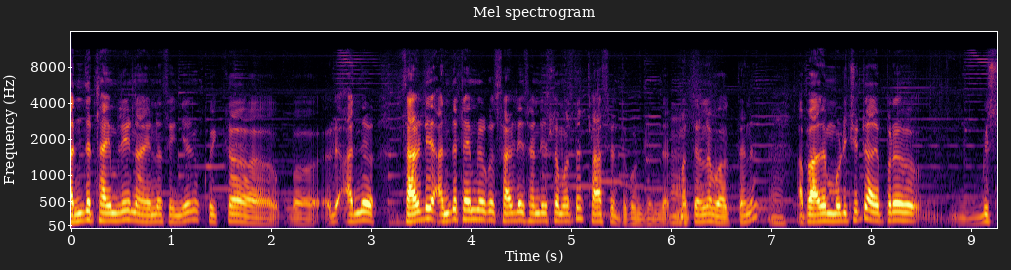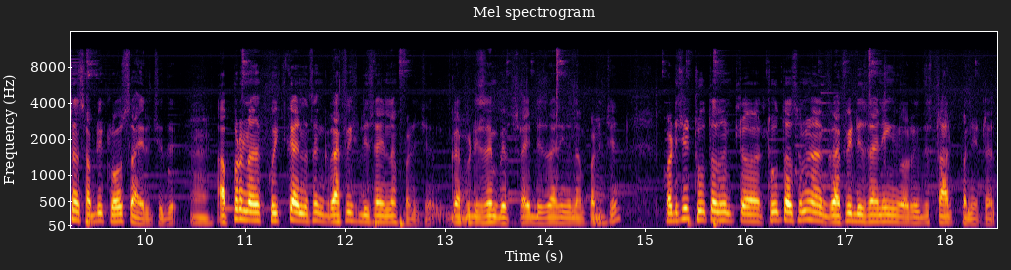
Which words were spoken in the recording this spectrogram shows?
அந்த டைம்லேயே நான் என்ன செஞ்சேன்? குயிக்காக அந்த சாட்டர்டே அந்த டைமில் இருக்க சாட்டர்டே சண்டேஸில் மட்டும் கிளாஸ் எடுத்து கொண்டு இருந்தேன் மற்றெல்லாம் ஒர்க் தானே. அப்போ அதை முடிச்சுட்டு அது பிறகு பிஸ்னஸ் அப்படியே க்ளோஸ் ஆயிருச்சுது. அப்புறம் நான் குயிக்காக என்ன செஞ்சேன்? கிராஃபிக் டிசைன்லாம் படித்தேன் கிராஃபிக் டிசைன் வெப்சைட் டிசைனிங்லாம் படித்தேன் படித்து டூ தௌசண்ட் டூ தௌசண்ட் நான் கிராஃபிக் டிசைனிங் ஒரு இது ஸ்டார்ட் பண்ணிட்டேன்.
